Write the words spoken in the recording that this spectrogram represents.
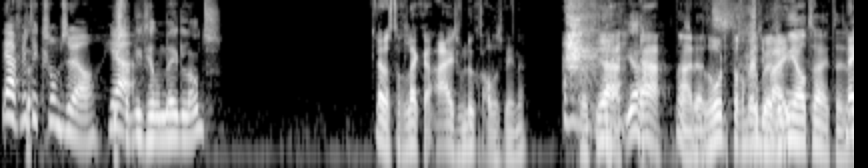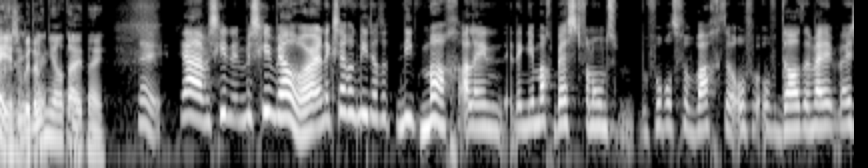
Ja, vind dat, ik soms wel. Ja. Is dat niet heel Nederlands? Ja, dat is toch lekker. Ajax moet ook alles winnen. Dat, ja, ja. ja. Nou, dat, dat hoort er toch een beetje gebeurt bij. ook niet altijd. Nee, dat gebeurt ook niet altijd, nee. Nee. Ja, misschien, misschien wel hoor. En ik zeg ook niet dat het niet mag. Alleen, denk, je mag best van ons bijvoorbeeld verwachten of, of dat. En wij, wij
